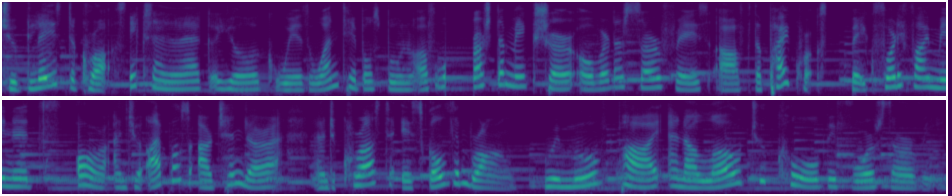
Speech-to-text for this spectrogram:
To glaze the crust, mix an egg yolk with 1 tablespoon of water. Brush the mixture over the surface of the pie crust. Bake 45 minutes or until apples are tender and crust is golden brown. Remove pie and allow to cool before serving.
